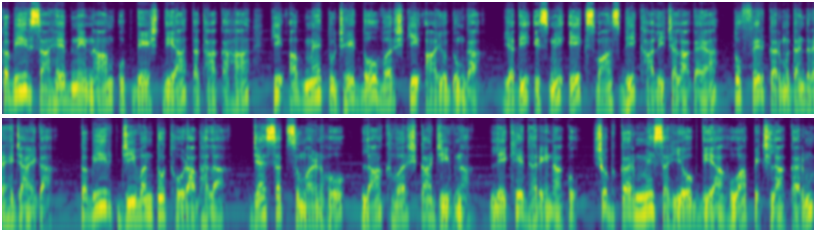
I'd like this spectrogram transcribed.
कबीर साहेब ने नाम उपदेश दिया तथा कहा कि अब मैं तुझे दो वर्ष की आयु दूँगा। यदि इसमें एक श्वास भी खाली चला गया तो फिर कर्मदंड रह जाएगा। कबीर, जीवन तो थोड़ा भला। जैसत सुमरण हो, लाख वर्ष का जीवना। लेखे धरेना को। शुभ कर्म में सहयोग दिया हुआ पिछला कर्म,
